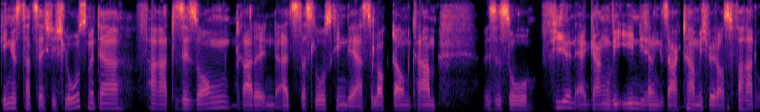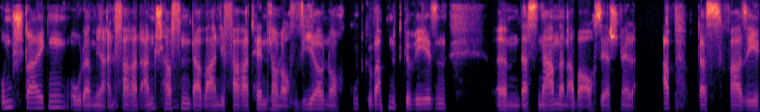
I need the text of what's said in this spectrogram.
ging es tatsächlich los mit der Fahrradsaison. Gerade in, als das losging, der erste Lockdown kam, ist es so vielen ergangen wie Ihnen, die dann gesagt haben, ich will aufs Fahrrad umsteigen oder mir ein Fahrrad anschaffen. Da waren die Fahrradhändler und auch wir noch gut gewappnet gewesen. Ähm, das nahm dann aber auch sehr schnell ab, dass quasi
